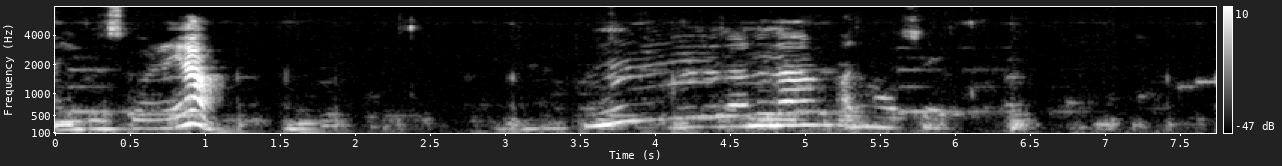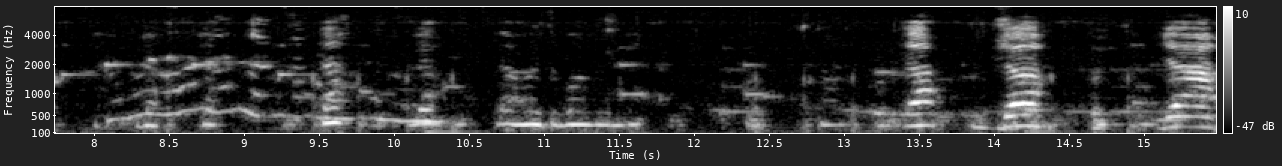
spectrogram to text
You can score right now. No, no, no, no. I don't know what to say. Da, da, da? Da, da,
